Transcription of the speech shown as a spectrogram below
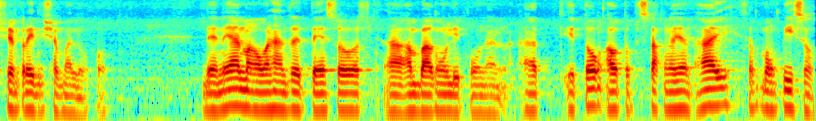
syempre hindi siya malukot. Then ayan mga 100 pesos ah, ang bagong lipunan. At itong out of stock ngayon ay 10 piso.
